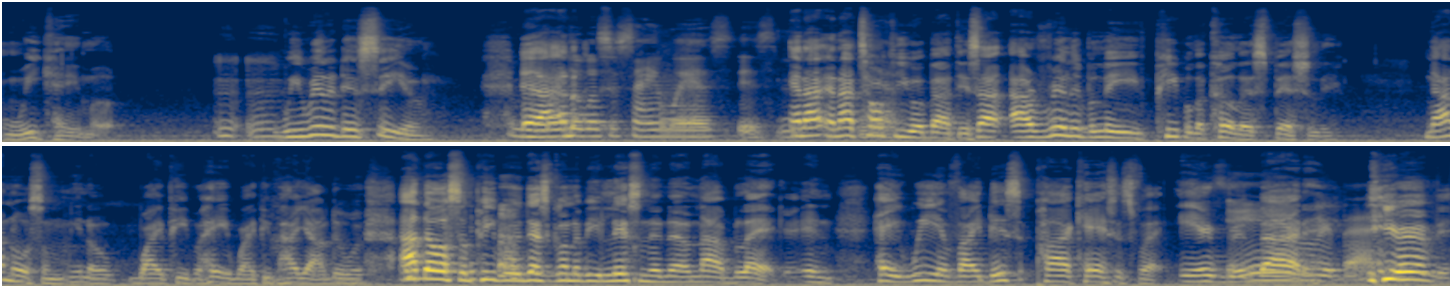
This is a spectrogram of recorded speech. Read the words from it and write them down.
when we came up. Mm-mm. We really didn't see them. And I, was the same way as, as and I and I talked yeah. to you about this. I, I really believe people of color, especially. Now I know some, you know, white people. Hey, white people, how y'all doing? I know some people that's going to be listening that are not black. And hey, we invite this podcast is for everybody. Everybody. you heard me?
